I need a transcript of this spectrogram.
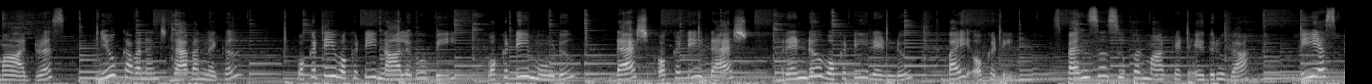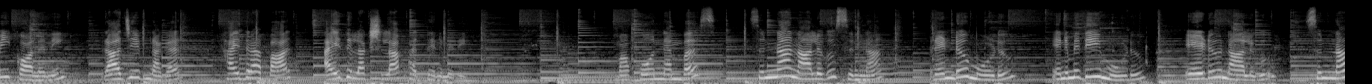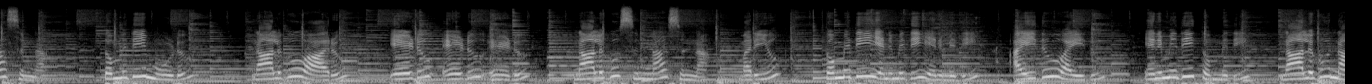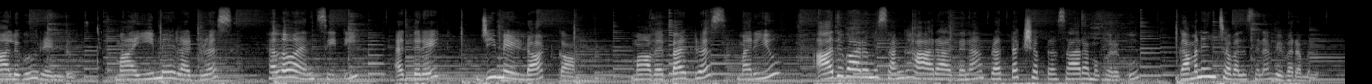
మా అడ్రస్ న్యూ కవనెంట్ టాబర్నకల్ ఒకటి ఒకటి నాలుగు బి ఒకటి మూడు డాష్ ఒకటి డాష్ రెండు ఒకటి రెండు బై ఒకటి. స్పెన్సర్ సూపర్ మార్కెట్ ఎదురుగా బిఎస్పి కాలనీ రాజీవ్ నగర్ హైదరాబాద్ ఐదు లక్షల పద్దెనిమిది. మా ఫోన్ నంబర్స్ సున్నా నాలుగు సున్నా రెండు మూడు ఎనిమిది మూడు ఏడు నాలుగు సున్నా సున్నా తొమ్మిది మూడు నాలుగు ఆరు ఏడు ఏడు ఏడు నాలుగు సున్నా సున్నా మరియు తొమ్మిది ఎనిమిది ఎనిమిది ఐదు ఐదు ఎనిమిది తొమ్మిది నాలుగు నాలుగు రెండు. మా email address hello NCT at the rate Gmail dot com మా వెబ్ అడ్రస్ మరియు ఆదివారం సంఘ ఆరాధన ప్రత్యక్ష ప్రసారము కొరకు గమనించవలసిన వివరములు.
